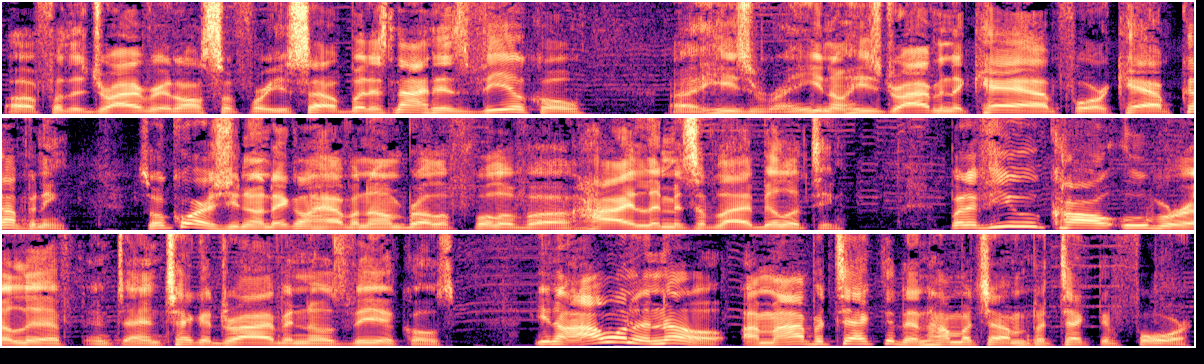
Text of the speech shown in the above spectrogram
uh, for the driver and also for yourself. But it's not his vehicle. Uh, he's, you know, he's driving the cab for a cab company. So, of course, you know, they're to have an umbrella full of uh, high limits of liability. But if you call Uber or Lyft and, and take a drive in those vehicles, you know, I want to know, am I protected and how much I'm protected for?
